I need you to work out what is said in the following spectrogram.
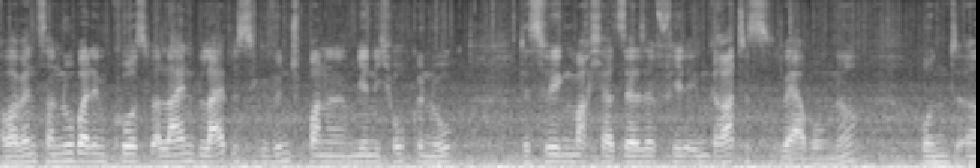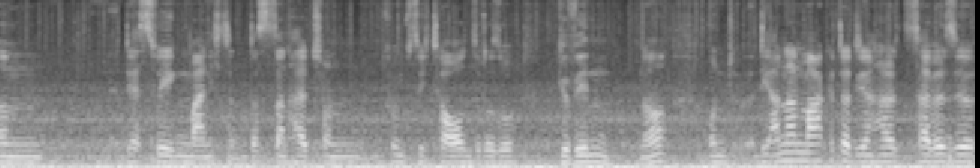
Aber wenn es dann nur bei dem Kurs allein bleibt, ist die Gewinnspanne mir nicht hoch genug. Deswegen mache ich halt sehr, sehr viel eben Gratis-Werbung. Ne? Und ähm, deswegen meine ich dann, das ist dann halt schon 50.000 oder so Gewinn. Ne? Und die anderen Marketer, die dann halt teilweise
